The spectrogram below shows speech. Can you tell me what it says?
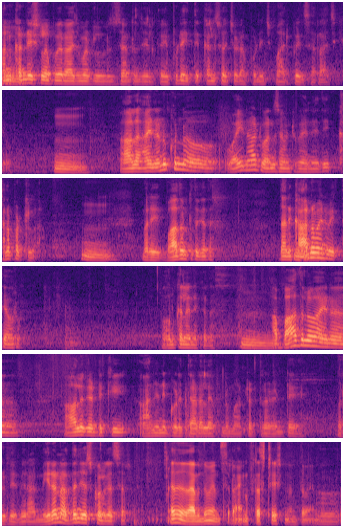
అన్కండిషన్లో పోయి రాజమండ్రి సెంట్రల్ జైలుకి ఎప్పుడైతే కలిసి వచ్చాడో అప్పటి నుంచి మారిపోయింది సార్ రాజకీయం. అలా ఆయన అనుకున్న why not one seventy five అనేది కనపట్ల. మరి బాధ ఉంటుంది కదా. దానికి కారణమైన వ్యక్తి ఎవరు? పవన్ కళ్యాణే కదా. ఆ బాధలో ఆయన ఆలుగడ్డకి ఆననికి కూడా తేడా లేకుండా మాట్లాడుతున్నాడంటే మరి మీరు మీరు మీరని అర్థం చేసుకోవాలి కదా సార్. అదే అర్థమైంది సార్. ఆయన ఫ్రస్ట్రేషన్ అర్థమైంది.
